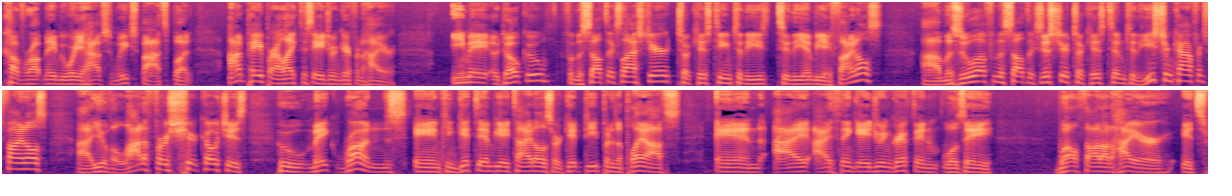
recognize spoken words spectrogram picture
cover up maybe where you have some weak spots. But on paper, I like this Adrian Griffin hire. Ime Udoka from the Celtics last year took his team to the to the NBA Finals. Uh, Mazzulla from the Celtics this year took his team to the Eastern Conference Finals. Uh, you have a lot of first year coaches who make runs and can get to NBA titles or get deep into the playoffs. And I, I think Adrian Griffin was a well thought out hire. It's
